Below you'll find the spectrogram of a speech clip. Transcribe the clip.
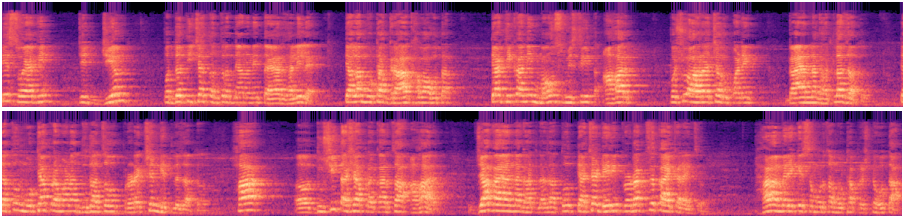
ते सोयाबीन जे जीएम पद्धतीच्या तंत्रज्ञानाने तयार झालेलं आहे त्याला मोठा ग्राहक हवा होता. त्या ठिकाणी मांस मिश्रित आहार पशु आहाराच्या रूपाने गायांना घातला जातो. त्यातून मोठ्या प्रमाणात दुधाचं प्रोडक्शन घेतलं जातं. हा दूषित अशा प्रकारचा आहार ज्या गायांना घातला जातो त्याच्या डेअरी प्रॉडक्टचं काय करायचं? हा अमेरिकेसमोरचा मोठा प्रश्न होता.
